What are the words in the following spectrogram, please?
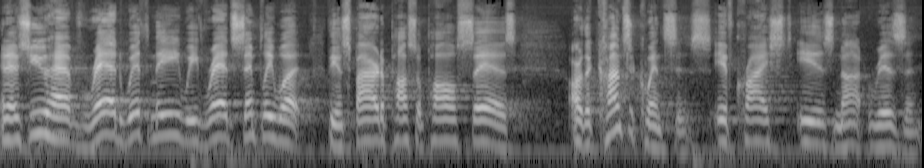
And as you have read with me, we've read simply what the inspired Apostle Paul says are the consequences if Christ is not risen.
